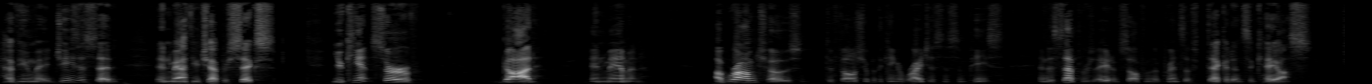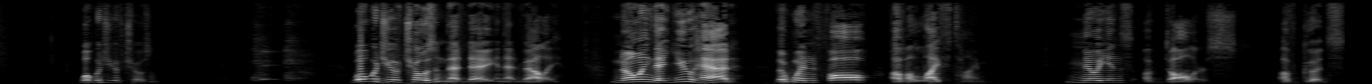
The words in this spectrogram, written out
have you made? Jesus said in Matthew chapter 6, you can't serve God and mammon. Abram chose to fellowship with the king of righteousness and peace and to separate himself from the prince of decadence and chaos. What would you have chosen? What would you have chosen that day in that valley? knowing that you had the windfall of a lifetime millions of dollars of goods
